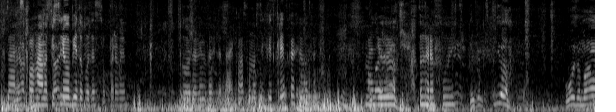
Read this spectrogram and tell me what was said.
зараз погано. Після обіду буде супер видно. Дуже він виглядає класно на всіх відкритках його так малюють, фотографують. Ik heb hier. Hoor ze maar.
